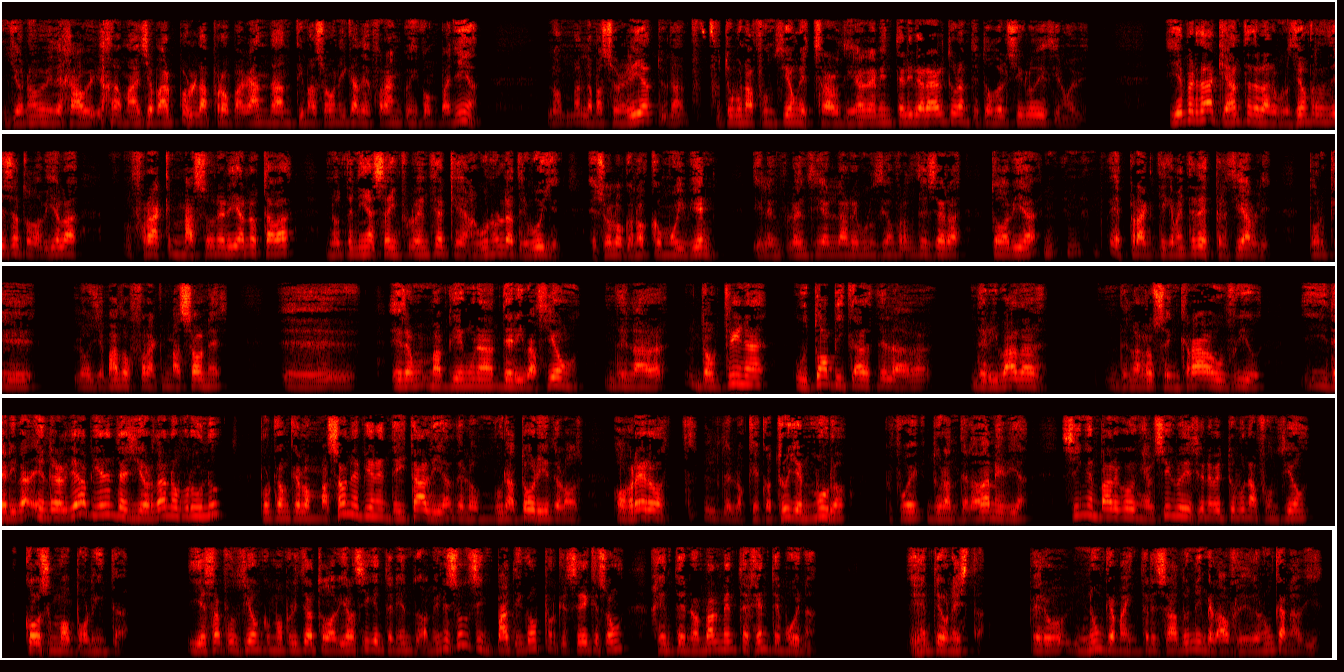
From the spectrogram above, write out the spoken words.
Yo no me he dejado jamás llevar por la propaganda antimasónica de Franco y compañía. La masonería tuvo una función extraordinariamente liberal durante todo el siglo XIX. Y es verdad que antes de la Revolución Francesa todavía la francmasonería no estaba, no tenía esa influencia que algunos le atribuyen. Eso lo conozco muy bien. Y la influencia en la Revolución Francesa era todavía es prácticamente despreciable, porque los llamados francmasones eh, era más bien una derivación de las doctrinas utópicas de las derivadas de la Rosenkraus y, y en realidad vienen de Giordano Bruno, porque aunque los masones vienen de Italia, de los muratori, de los obreros, de los que construyen muros, que fue durante la Edad Media, sin embargo, en el siglo XIX tuvo una función cosmopolita y esa función como política todavía la siguen teniendo. A mí me son simpáticos porque sé que son gente, normalmente gente buena y gente honesta, pero nunca me ha interesado ni me la ha ofrecido nunca nadie.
